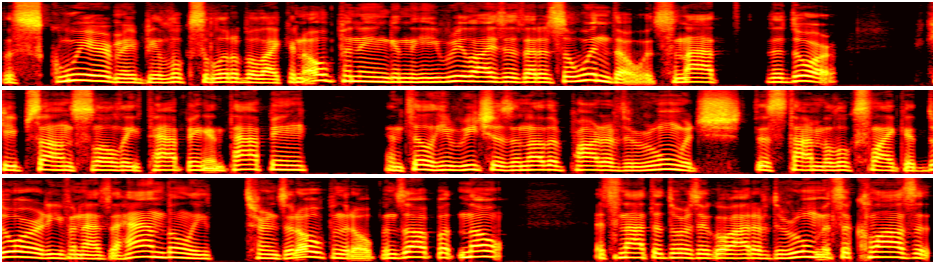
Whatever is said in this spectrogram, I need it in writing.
the square maybe looks a little bit like an opening, and he realizes that it's a window. It's not the door. He keeps on slowly tapping and tapping until he reaches another part of the room, which this time it looks like a door. It even has a handle. He turns it open, it opens up, but no, it's not the door to go out of the room, it's a closet.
